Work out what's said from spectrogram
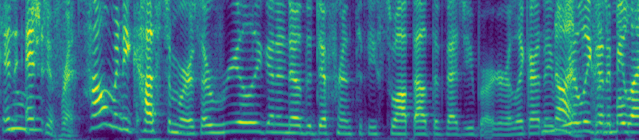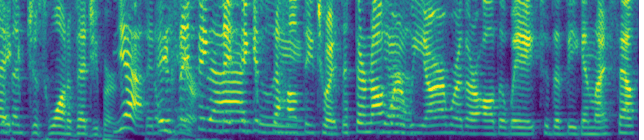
Huge difference. How many customers are really going to know the difference if you swap out the veggie burger? Like, are they None, really 'cause going to be most like, of them just want a veggie burger. Yeah, they don't ex- They care. think they think it's the healthy choice. If they're not where we are, where they're all the way to the vegan lifestyle,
